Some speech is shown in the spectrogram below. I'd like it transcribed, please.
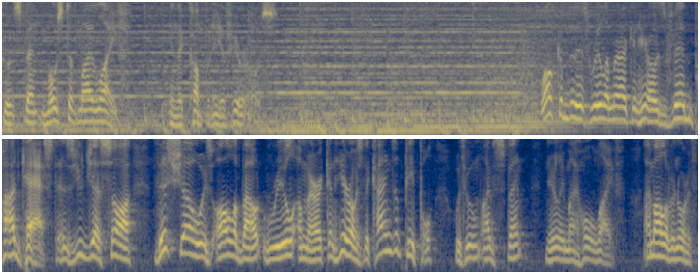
to have spent most of my life in the company of heroes. Welcome to this Real American Heroes vid podcast. As you just saw, this show is all about real American heroes, the kinds of people with whom I've spent nearly my whole life. I'm Oliver North,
